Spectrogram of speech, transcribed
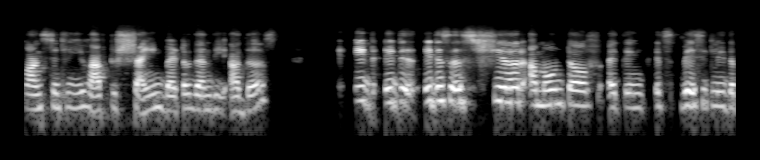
constantly you have to shine better than the others it it it is a sheer amount of i think it's basically the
